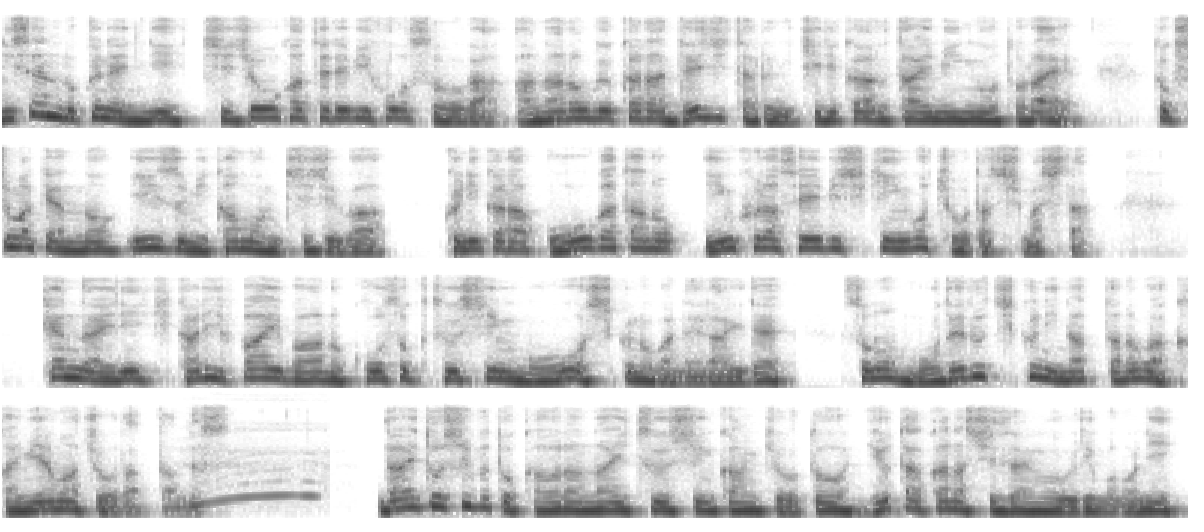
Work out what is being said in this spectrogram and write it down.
2006年に地上波テレビ放送がアナログからデジタルに切り替わるタイミングを捉え、徳島県の飯泉家門知事は国から大型のインフラ整備資金を調達しました。県内に光ファイバーの高速通信網を敷くのが狙いで、そのモデル地区になったのが神山町だったんです。大都市部と変わらない通信環境と豊かな自然を売り物に、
